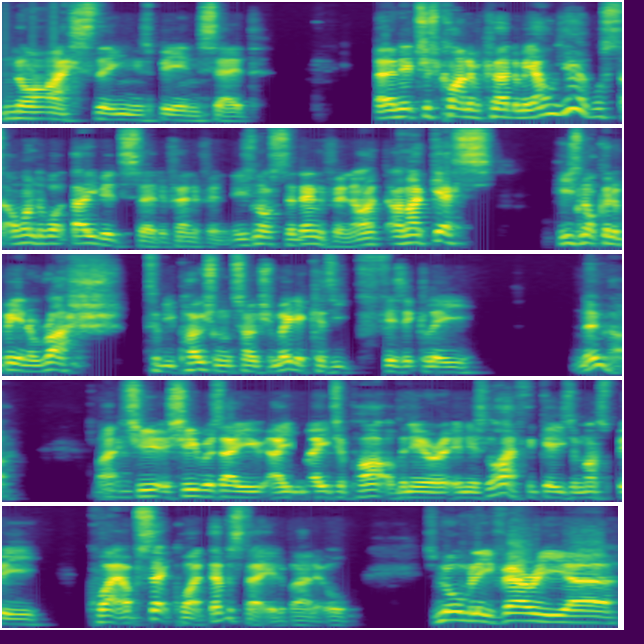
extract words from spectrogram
nice things being said. And it just kind of occurred to me, oh yeah, what's I wonder what David said, if anything. He's not said anything. I, and I guess he's not going to be in a rush to be posting on social media because he physically knew her. Like mm-hmm. she she was a, a major part of an era in his life. The geezer must be quite upset, quite devastated about it all. It's normally very uh,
